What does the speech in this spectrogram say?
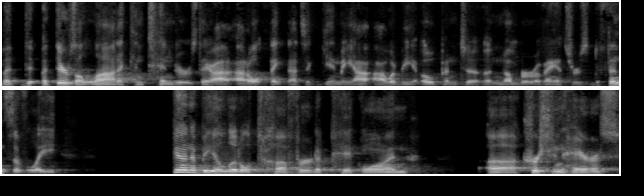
but th- but there's a lot of contenders there. I, I don't think that's a gimme. I, I, would be open to a number of answers. Defensively, going to be a little tougher to pick one. Uh, Christian Harris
